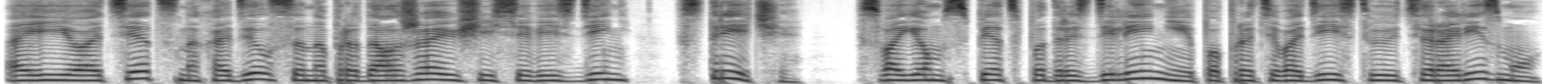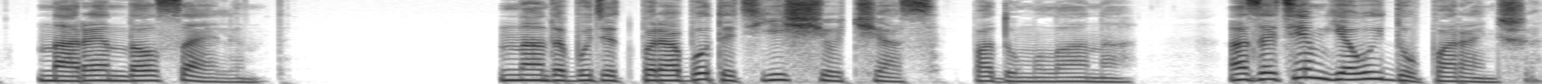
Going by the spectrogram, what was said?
а ее отец находился на продолжающейся весь день встрече в своем спецподразделении по противодействию терроризму на Рэндалл-Сайленд. «Надо будет поработать еще час», — подумала она. «А затем я уйду пораньше,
